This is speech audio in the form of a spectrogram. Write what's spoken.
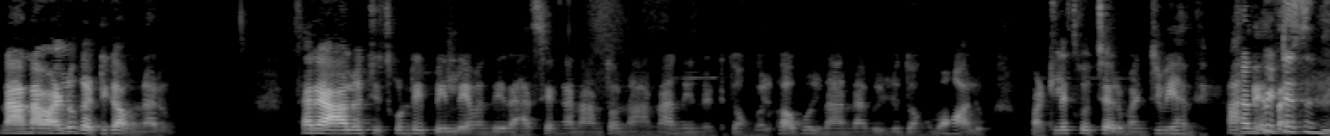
నాన్న వాళ్ళు గట్టిగా ఉన్నారు. సరే ఆలోచించుకుంటే ఈ పిల్ల ఏమంది? రహస్యంగా నాన్నతో నాన్న నిన్నటి దొంగలు కాబోలు నాన్న వీళ్ళు దొంగ మొహాలు బట్టలేసుకొచ్చారు మంచివి అంది. కనిపెట్టేసింది.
